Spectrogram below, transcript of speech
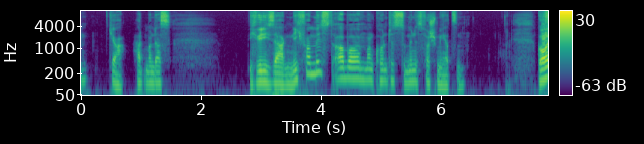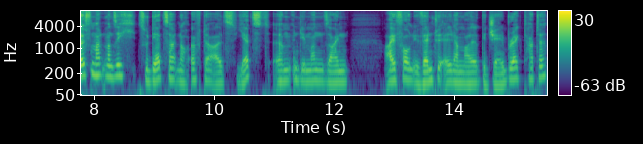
äh, ja, hat man das, ich will nicht sagen, nicht vermisst, aber man konnte es zumindest verschmerzen. Geholfen hat man sich zu der Zeit noch öfter als jetzt, ähm, indem man sein iPhone eventuell dann mal gejailbreakt hatte.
